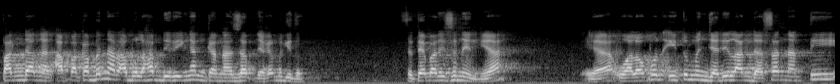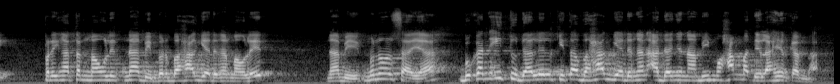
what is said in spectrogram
pandangan, apakah benar Abu Lahab diringankan azabnya kan begitu? Setiap hari Senin ya. Ya, walaupun itu menjadi landasan nanti peringatan Maulid Nabi berbahagia dengan Maulid Nabi. Menurut saya bukan itu dalil kita bahagia dengan adanya Nabi Muhammad dilahirkan, Pak.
